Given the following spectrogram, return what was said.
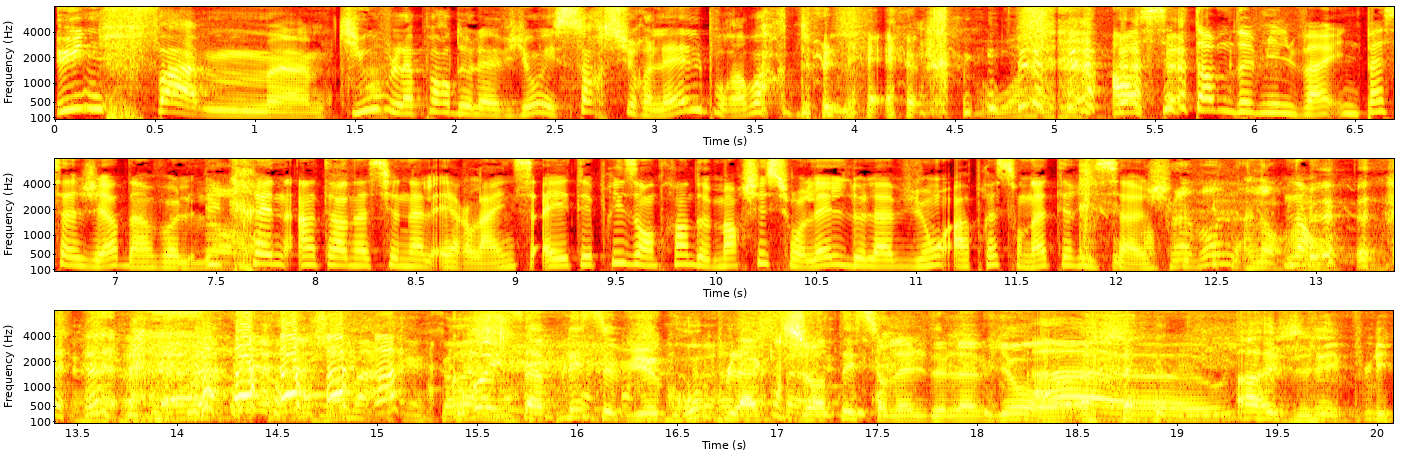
une femme qui ouvre la porte de l'avion et sort sur l'aile pour avoir de l'air. En septembre 2020, une passagère d'un vol Non. Ukraine International Airlines a été prise en train de marcher sur l'aile de l'avion après son En atterrissage. plein vol? Ah non. Non. Comment il s'appelait ce vieux groupe là qui chantait sur l'aile de l'avion Ah, euh euh, oui. Ah, je l'ai plus.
